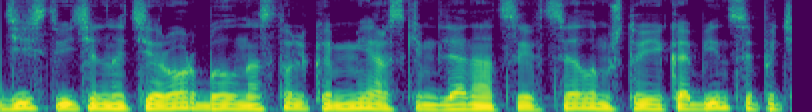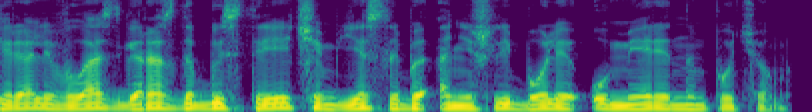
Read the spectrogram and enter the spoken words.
Действительно, террор был настолько мерзким для нации в целом, что якобинцы потеряли власть гораздо быстрее, чем если бы они шли более умеренным путем.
